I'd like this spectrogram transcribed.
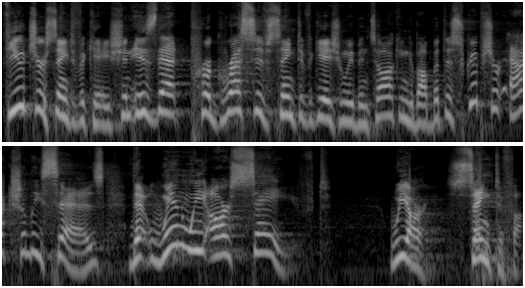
future sanctification is that progressive sanctification we've been talking about, but the scripture actually says that when we are saved, we are sanctified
